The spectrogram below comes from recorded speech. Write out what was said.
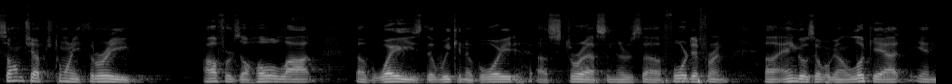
Psalm chapter 23 offers a whole lot of ways that we can avoid uh, stress. And there's uh, four different uh, angles that we're going to look at in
